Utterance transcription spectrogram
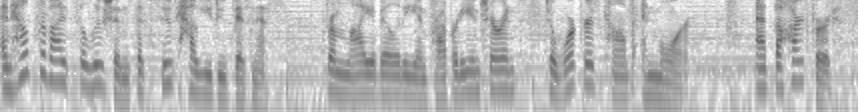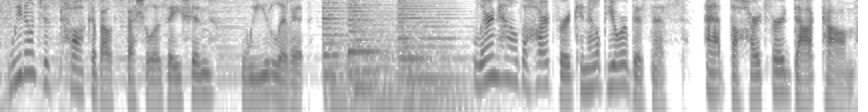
and help provide solutions that suit how you do business. From liability and property insurance to workers' comp and more. At The Hartford, we don't just talk about specialization, we live it. Learn how The Hartford can help your business at thehartford.com.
